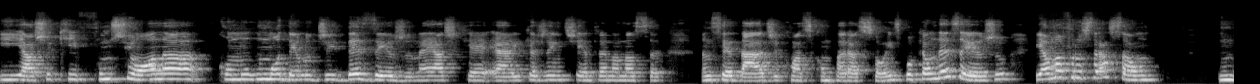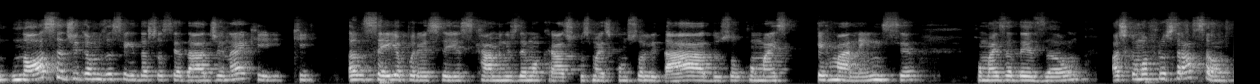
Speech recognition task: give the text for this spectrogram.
e acho que funciona como um modelo de desejo, né? Acho que é, é, aí que a gente entra na nossa ansiedade com as comparações, porque é um desejo e é uma frustração nossa, digamos assim, da sociedade, né? Que, que anseia por esses caminhos democráticos mais consolidados ou com mais permanência, com mais adesão. Acho que é uma frustração,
